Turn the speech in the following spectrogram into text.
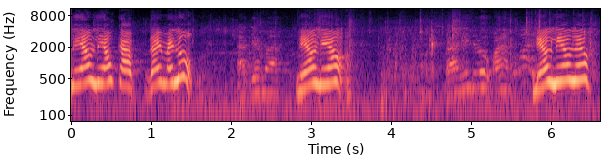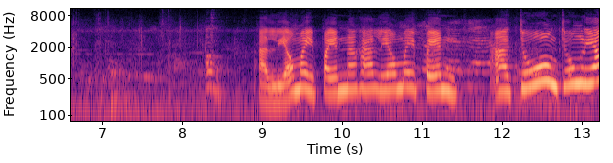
เลี้ยวเลี้ยวกลับได้ไหมลูก อะเดี๋ยวมาเลี้ยวเลี้ยวไปนี่สิลูกมาเลี้ยวเลี้ยวเลี้ยวโอ้อ่าเลี้ยวไม่เป็นนะคะ เลี้ยวไม่เป็น อ่าจูงจูงเลี้ยว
